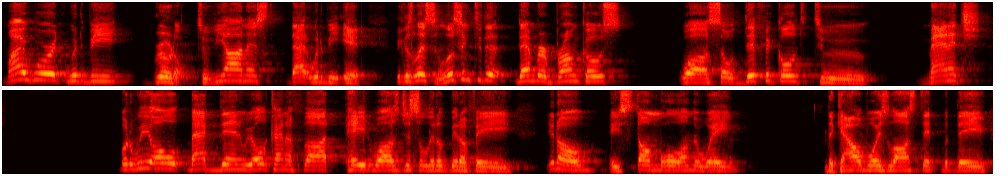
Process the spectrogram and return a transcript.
My word would be brutal. To be honest, that would be it. Because listen, losing to the Denver Broncos was so difficult to manage. But we all back then, we all kind of thought, hey, it was just a little bit of a, you know, a stumble on the way. The Cowboys lost it, but they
